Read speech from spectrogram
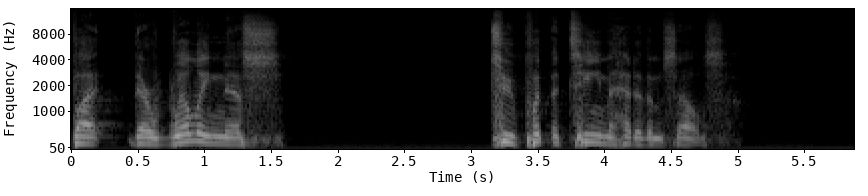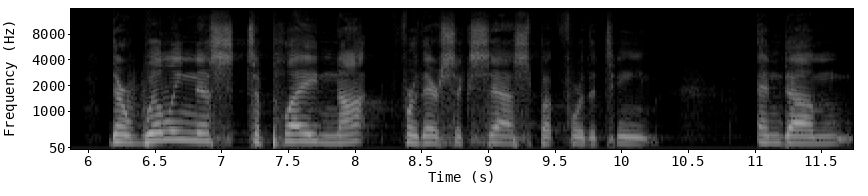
but their willingness to put the team ahead of themselves. Their willingness to play not for their success, but for the team. And um,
